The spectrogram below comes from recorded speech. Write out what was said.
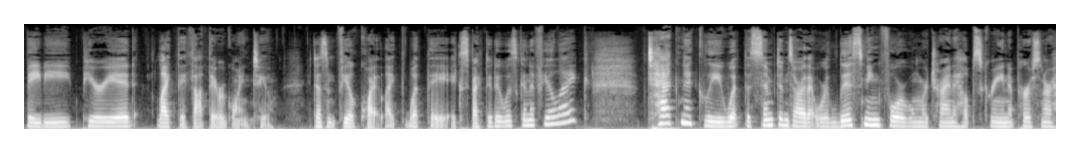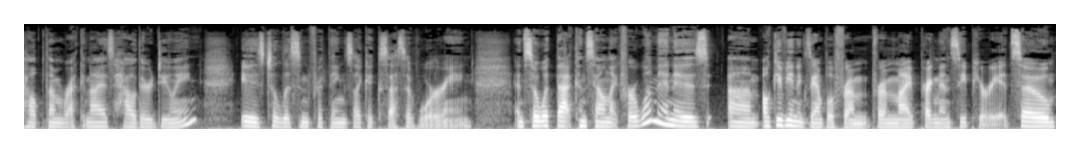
baby period like they thought they were going to. Doesn't feel quite like what they expected it was going to feel like. Technically, what the symptoms are that we're listening for when we're trying to help screen a person or help them recognize how they're doing is to listen for things like excessive worrying. And so, what that can sound like for a woman is um, I'll give you an example from, from my pregnancy period. So,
